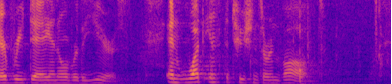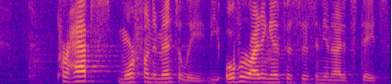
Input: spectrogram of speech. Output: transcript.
every day and over the years, and what institutions are involved. Perhaps more fundamentally, the overriding emphasis in the United States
